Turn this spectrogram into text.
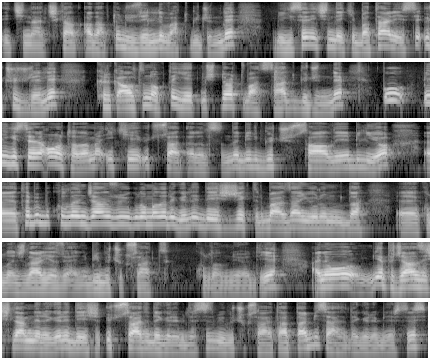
içinden çıkan adaptör 150 watt gücünde. Bilgisayarın içindeki batarya ise 3 hücreli 46.74 watt saat gücünde. Bu bilgisayara ortalama 2-3 saat arasında bir güç sağlayabiliyor. Ee, Tabi bu kullanacağınız uygulamalara göre değişecektir. Bazen yorumda e, kullanıcılar yazıyor yani 1,5 saat kullanılıyor diye. Hani o yapacağınız işlemlere göre değişir. 3 saati de görebilirsiniz. 1,5 saati hatta 1 saati de görebilirsiniz.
